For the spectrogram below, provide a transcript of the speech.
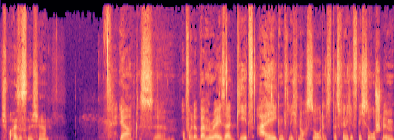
ich weiß es nicht, ja. Ja, das, äh, obwohl beim Razer geht's eigentlich noch so. Das, das finde ich jetzt nicht so schlimm.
